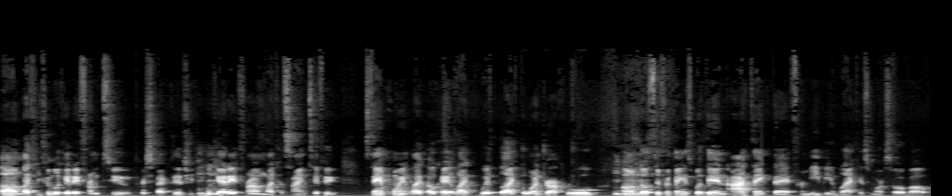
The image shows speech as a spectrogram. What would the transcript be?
um, like you can look at it from two perspectives. You can look Mhm. at it from like a scientific standpoint, like okay, like with like the one drop rule, um, Mhm. those different things. But then I think that for me, being black is more so about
